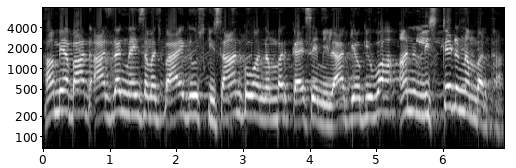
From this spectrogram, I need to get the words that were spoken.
हम यह बात आज तक नहीं समझ पाए कि उस किसान को वह नंबर कैसे मिला, क्योंकि वह अनलिस्टेड नंबर था।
